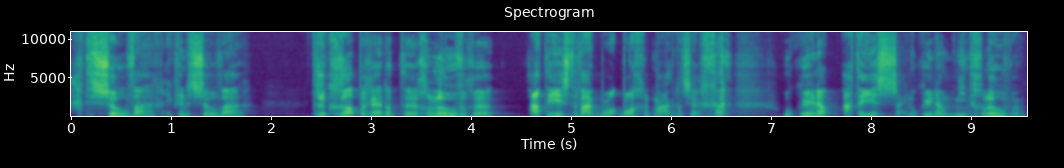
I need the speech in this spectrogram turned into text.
Het is zo vaag. Ik vind het zo vaag. Het is ook grappig hè, dat uh, gelovige atheïsten vaak bela- belachelijk maken. Dat ze zeggen, hoe kun je nou atheïst zijn? Hoe kun je nou niet geloven?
